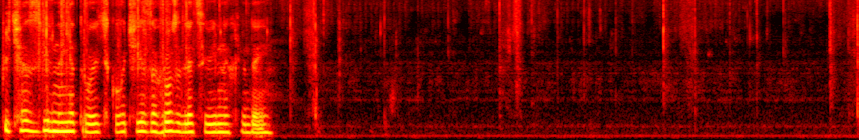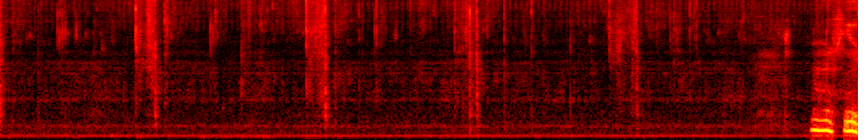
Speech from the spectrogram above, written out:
Під час звільнення Троїцького, чи є загрози для цивільних людей? У них є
